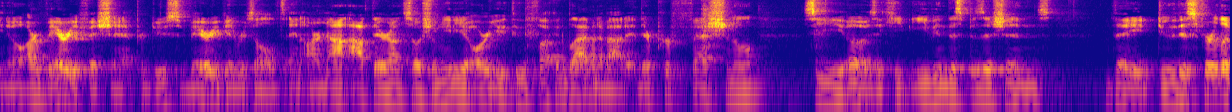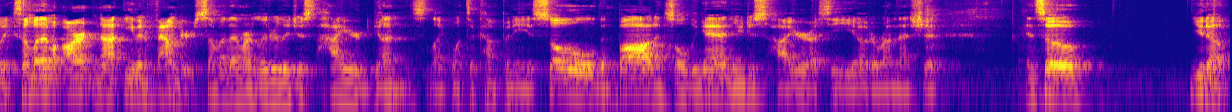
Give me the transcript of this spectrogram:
you know are very efficient, produce very good results, and are not out there on social media or YouTube fucking blabbing about it. They're professional CEOs. They keep even dispositions. They do this for a living. Some of them aren't not even founders. Some of them are literally just hired guns. Like once a company is sold and bought and sold again, you just hire a CEO to run that shit. And so, you know,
